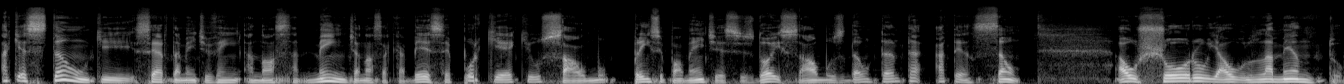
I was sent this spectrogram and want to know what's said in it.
a questão que certamente vem à nossa mente, à nossa cabeça, é por que é que o salmo, principalmente esses dois salmos, dão tanta atenção ao choro e ao lamento.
